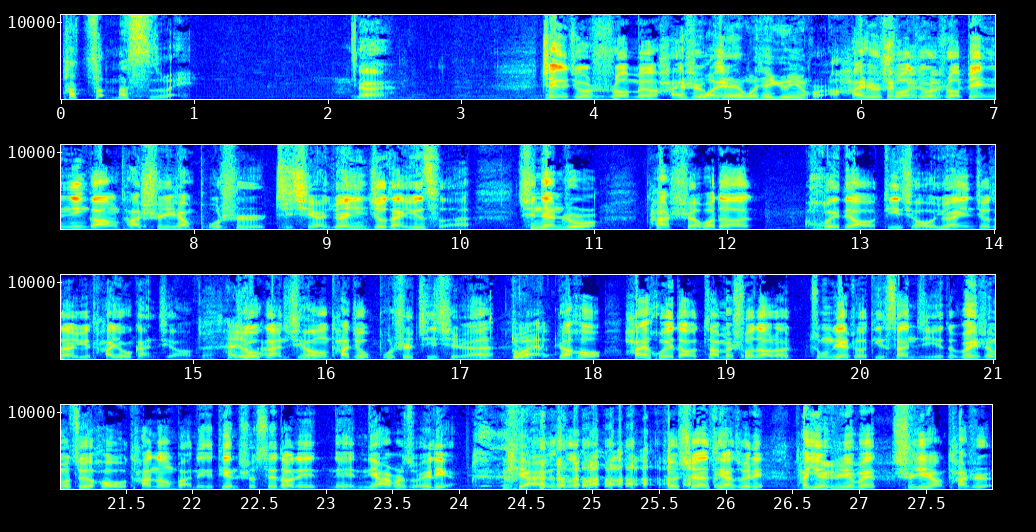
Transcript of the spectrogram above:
他怎么思维？对，这个就是说明还是我先我先晕一会儿啊，还是说，就是说，变形金刚它实际上不是机器人，原因就在于此。擎天柱他舍不得毁掉地球，原因就在于他有感情，对有感感情他就不是机器人。对然后还回到咱们说到了《终结者》第三集，为什么最后他能把那个电池塞到那那娘们儿嘴里？T X，就塞在 T X 嘴里，他也是因为实际上他是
